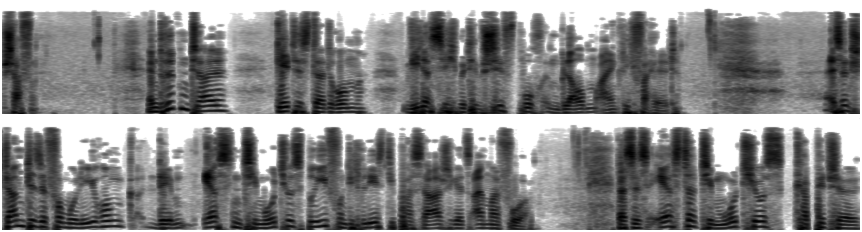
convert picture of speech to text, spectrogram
schaffen. Im dritten Teil geht es darum, wie das sich mit dem Schiffbruch im Glauben eigentlich verhält. Es entstammt diese Formulierung dem ersten Timotheusbrief und ich lese die Passage jetzt einmal vor. Das ist 1. Timotheus Kapitel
